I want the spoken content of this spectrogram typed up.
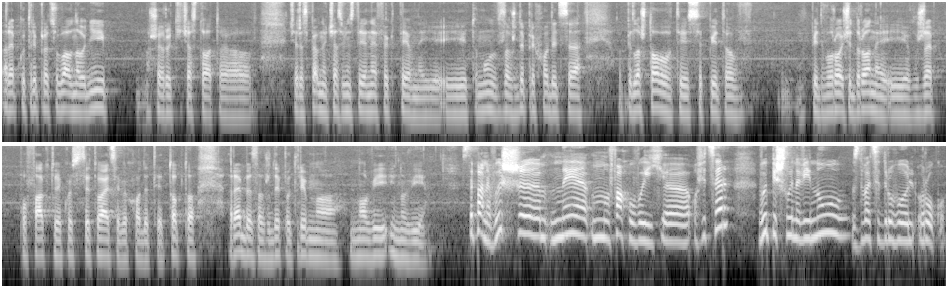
реб, котрий працював на одній широті частот, е, через певний час він стає неефективний. І тому завжди приходиться підлаштовуватися під, під ворожі дрони і вже по факту якось ситуації виходити. Тобто реби завжди потрібно нові і нові. Степане, ви ж е, не фаховий е, офіцер. Ви пішли на війну з 22-го року.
